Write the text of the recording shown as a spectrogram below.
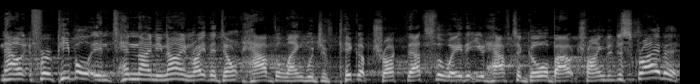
Now, for people in 1099, right, that don't have the language of pickup truck, that's the way that you'd have to go about trying to describe it.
